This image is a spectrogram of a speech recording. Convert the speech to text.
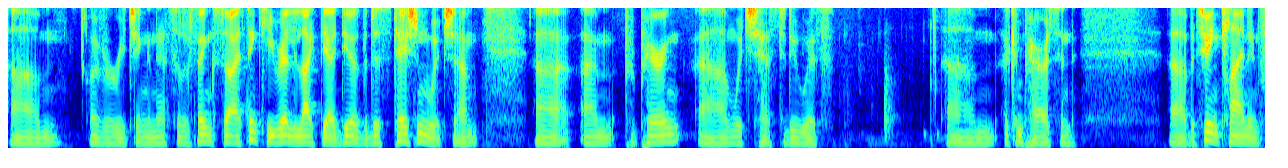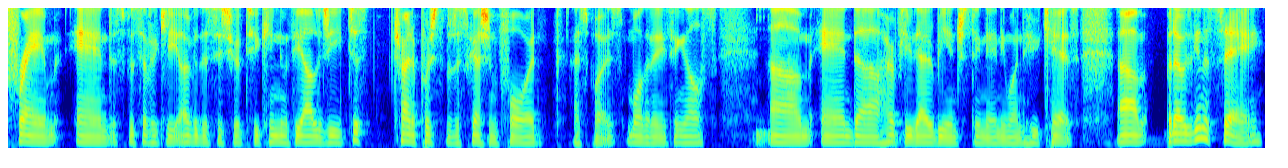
um, overreaching, and that sort of thing. So I think he really liked the idea of the dissertation, which um, uh, I'm preparing, uh, which has to do with um, a comparison uh, between Kline and Frame, and specifically over this issue of Two Kingdom Theology, just trying to push the discussion forward, I suppose, more than anything else. Um, and uh, hopefully that would be interesting to anyone who cares. Um, but I was going to say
